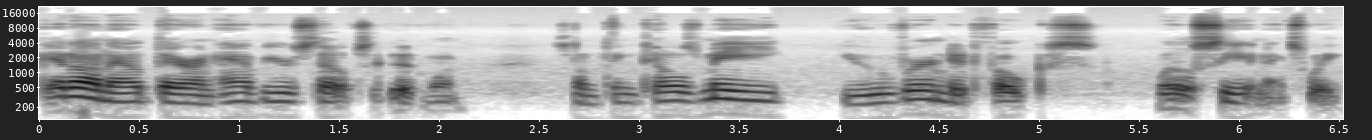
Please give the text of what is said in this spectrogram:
Get on out there and have yourselves a good one. Something tells me you've earned it, folks. We'll see you next week.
